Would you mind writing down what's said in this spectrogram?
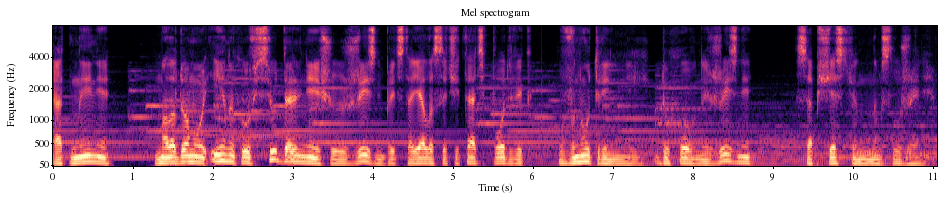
Отныне – Молодому иноку всю дальнейшую жизнь предстояло сочетать подвиг внутренней духовной жизни с общественным служением.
